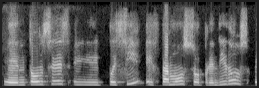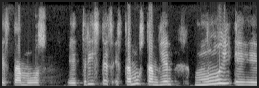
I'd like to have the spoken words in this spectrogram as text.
Entonces, eh, pues sí, estamos sorprendidos, estamos eh, tristes, estamos también muy eh,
